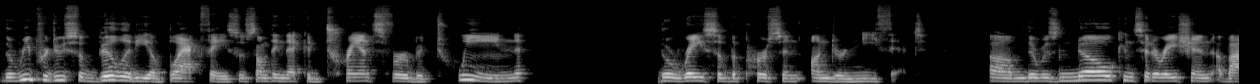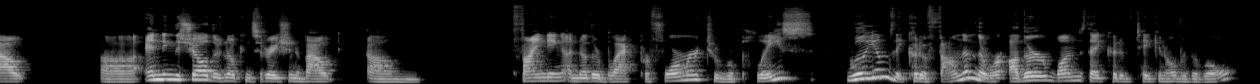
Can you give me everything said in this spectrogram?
the reproducibility of blackface was something that could transfer between the race of the person underneath it. Um, there was no consideration about uh, ending the show. There's no consideration about um, finding another black performer to replace Williams. They could have found them. There were other ones that could have taken over the role.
